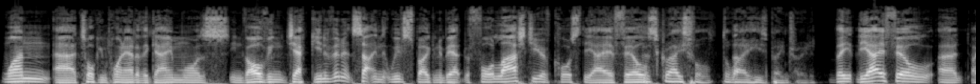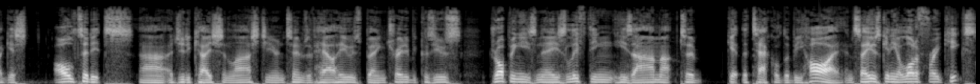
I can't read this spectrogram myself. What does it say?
One uh, talking point out of the game was involving Jack Ginnivan. It's something that we've spoken about before. Last year, of course, the AFL disgraceful the way he's been treated. The the AFL, uh, I guess, altered its uh, adjudication last year in terms of how he was being treated because he was dropping his knees, lifting his arm up to get the tackle to be high, and so he was getting a lot of free kicks.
